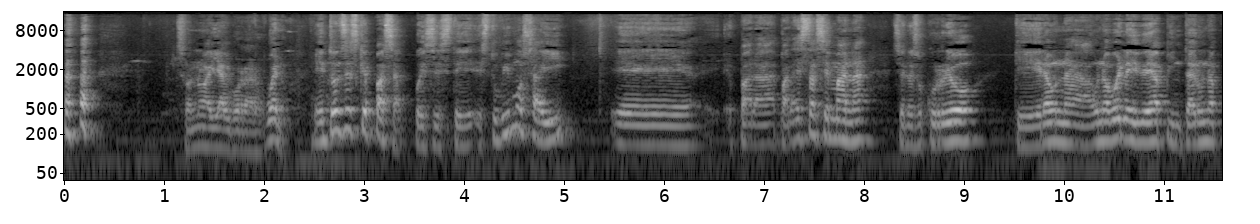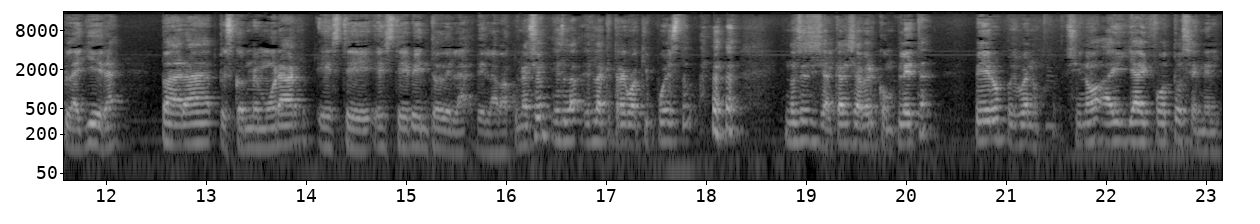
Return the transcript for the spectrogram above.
sonó ahí algo raro. Bueno, entonces, ¿qué pasa? Pues este, estuvimos ahí eh, para, para esta semana, se nos ocurrió que era una, una buena idea pintar una playera para pues conmemorar este, este evento de la, de la vacunación. Es la, es la que traigo aquí puesto. no sé si se alcance a ver completa, pero pues bueno, si no, ahí ya hay fotos en el,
